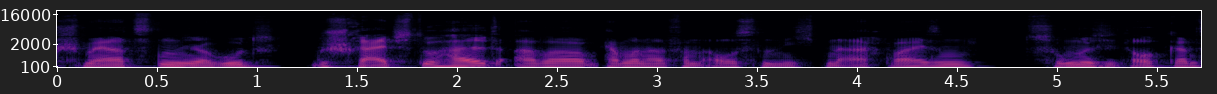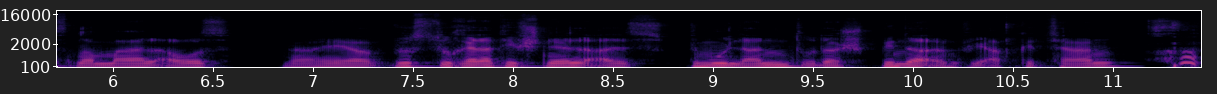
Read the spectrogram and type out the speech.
Schmerzen, ja gut, beschreibst du halt, aber kann man halt von außen nicht nachweisen. Zunge sieht auch ganz normal aus. Daher wirst du relativ schnell als Stimulant oder Spinner irgendwie abgetan.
